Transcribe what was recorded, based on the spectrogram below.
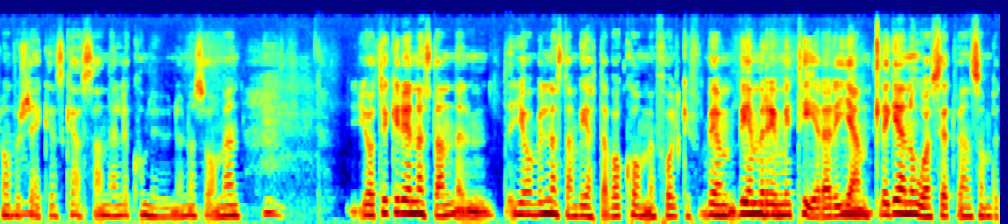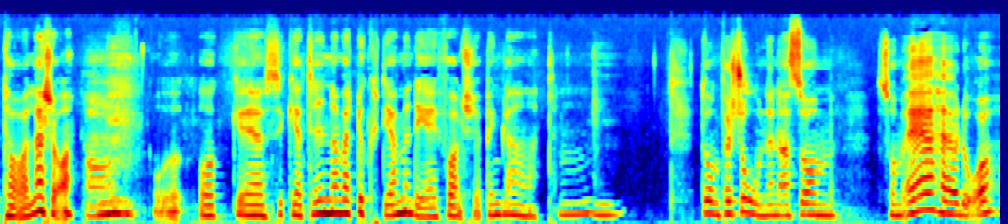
från Försäkringskassan eller kommunen och så. Men jag tycker det är nästan, jag vill nästan veta var kommer folk ifrån, vem, vem remitterar egentligen oavsett vem som betalar så. Ja. Och, och eh, psykiatrin har varit duktiga med det i Falköping bland annat. Mm. De personerna som, som är här då,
